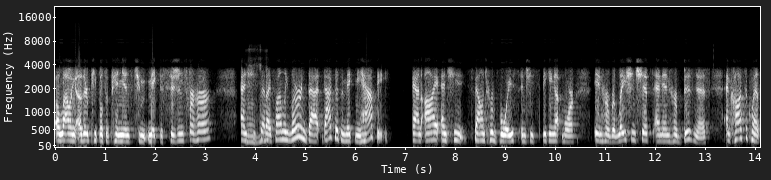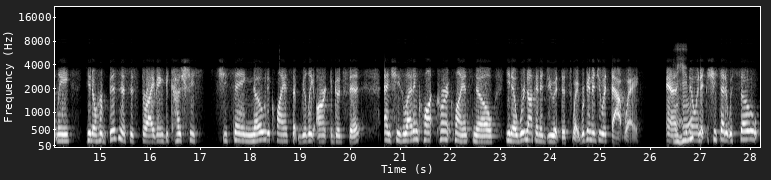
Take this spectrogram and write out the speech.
allowing other people's opinions to make decisions for her. And she said i finally learned that that doesn't make me happy and I and she found her voice and she's speaking up more in her relationships and in her business. And consequently you know her business is thriving because she's she's saying no to clients that really aren't a good fit. And she's letting cl- current clients know you know we're not going to do it this way. We're going to do it that way. And you know and it, she said it was so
